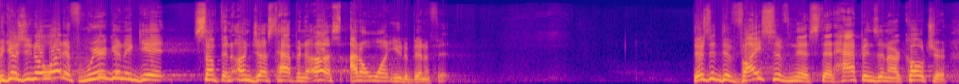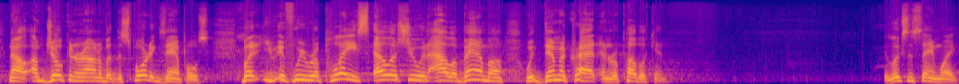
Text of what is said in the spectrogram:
Because you know what? If we're going to get something unjust happen to us, I don't want you to benefit. There's a divisiveness that happens in our culture. Now, I'm joking around about the sport examples, but if we replace LSU and Alabama with Democrat and Republican, it looks the same way.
